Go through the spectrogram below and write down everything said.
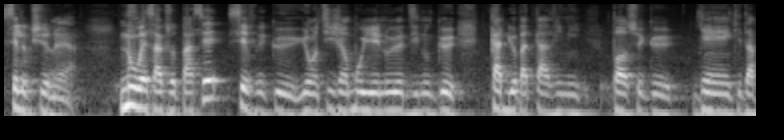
seleksyoner. Nou wè sa k sot pase, se vre ke yon ti jambouye nou yo di nou ke kad yo pat ka vini parce ke gen ki, ta,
